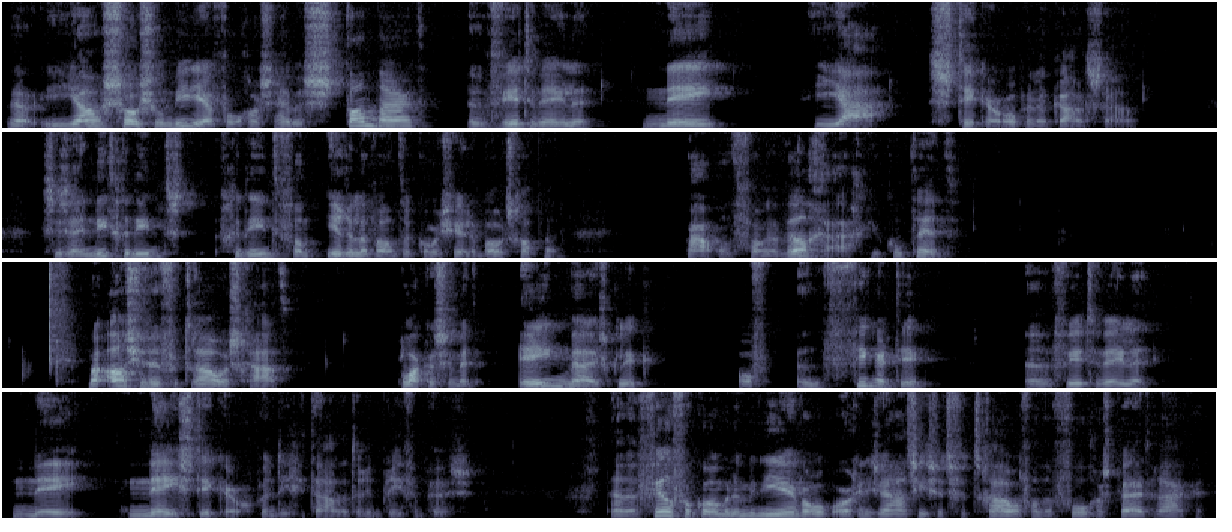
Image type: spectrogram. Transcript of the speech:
Nou, jouw social media volgers hebben standaard een virtuele nee-ja sticker op hun account staan. Ze zijn niet gediend, gediend van irrelevante commerciële boodschappen maar ontvangen wel graag je content. Maar als je hun vertrouwen schaadt, plakken ze met één muisklik of een vingertik een virtuele nee-nee-sticker op een digitale brievenbus. Nou, een veel voorkomende manier waarop organisaties het vertrouwen van hun volgers kwijtraken,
